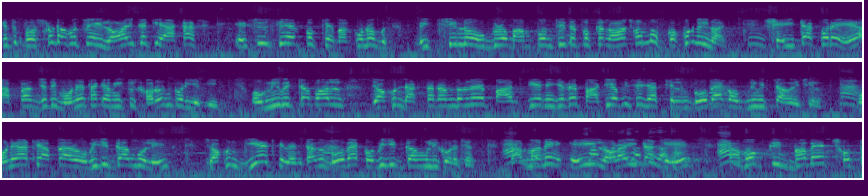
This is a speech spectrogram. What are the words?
কিন্তু প্রশ্নটা হচ্ছে এই লড়াইটা কি একা এসইউসি এর পক্ষে বা কোনো বিচ্ছিন্ন উগ্র বামপন্থীদের পক্ষে লড়া সম্ভব? কখনোই নয়। সেইটা করে আপনার যদি মনে থাকে আমি একটু স্মরণ করিয়ে দিই। অগ্নিমিত্রা পাল যখন ডাক্তার আন্দোলনের পাশ দিয়ে নিজেদের পার্টি অফিসে যাচ্ছিলেন গো ব্যাক অগ্নিমিত্রা হয়েছিল। হ্যাঁ। মনে আছে আপনার অভিজিৎ গাঙ্গুলি যখন গিয়েছিলেন তাকে গো ব্যাক অভিজিৎ গাঙ্গুলি করেছেন। তার মানে এই লড়াইটাকে। সামগ্রিকভাবে ছোট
